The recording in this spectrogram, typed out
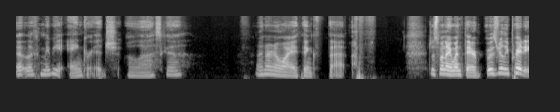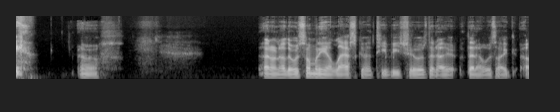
Uh, Like maybe Anchorage, Alaska. I don't know why I think that. Just when I went there, it was really pretty. Oh. I don't know. There was so many Alaska TV shows that I that I was like, uh,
